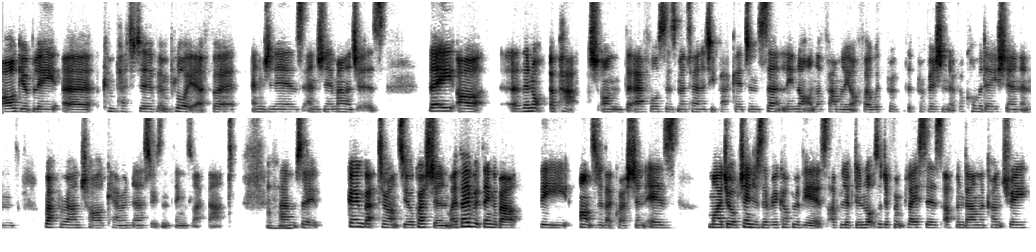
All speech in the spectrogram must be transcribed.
arguably a competitive employer for engineers, engineer managers, they are uh, they're not a patch on the Air Force's maternity package, and certainly not on the family offer with pro- the provision of accommodation and wraparound childcare and nurseries and things like that. Mm-hmm. Um, so, going back to answer your question, my favourite thing about the answer to that question is my job changes every couple of years. I've lived in lots of different places up and down the country,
